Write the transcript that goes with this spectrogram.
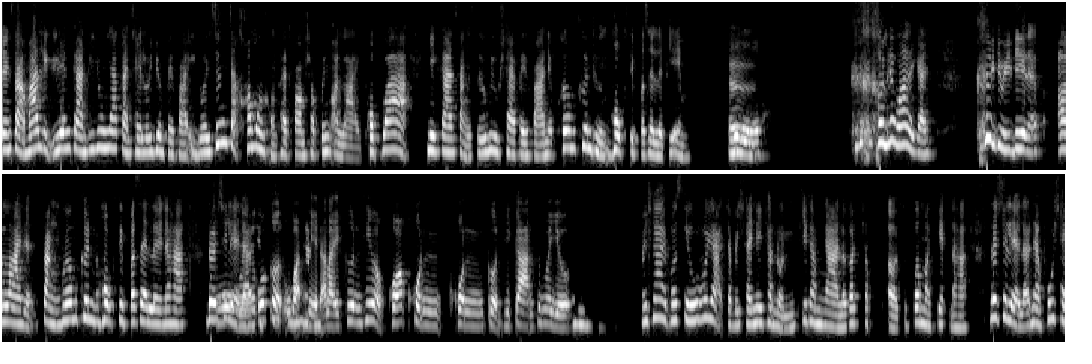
ยังสามารถหลีกเลี่ยงการที่ยุ่งยากการใช้รถยนต์ไฟฟ้าอีกด้วย ซึ่งจากข้อมูลของแพลตฟอร์มช้อปปิ้งออนไลน์พบว่ามีการสั่งซื้อ wheelchair ไฟฟ้าเนี่ยเพิ่มขึ้นถึงหกสิบเปอร์เซ็นเลยพี่เอ็มเออเขาเรียกว่าอะไรกัน คืออยู่ดีๆเนี่ยออนไลน์เนี่ยสั่งเพิ่มขึ้นหกสิบเปอร์เซ็นเลยนะคะ โดยเฉลี่ยแล้วก็เกิดอุบัติเหตุอะไรขึ้นที่แบบเพราะคนคนเกิดพิการขึ้นมาเยอะ ไม่ใช่เพราะซิลเขาอยากจะไปใช้ในถนนที่ทำงานแล้วก็เอ่อซูเปอร์มาร์เก็ตนะคะ โดยเฉลี่ยแล้วเนี่ยผู้ใช้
